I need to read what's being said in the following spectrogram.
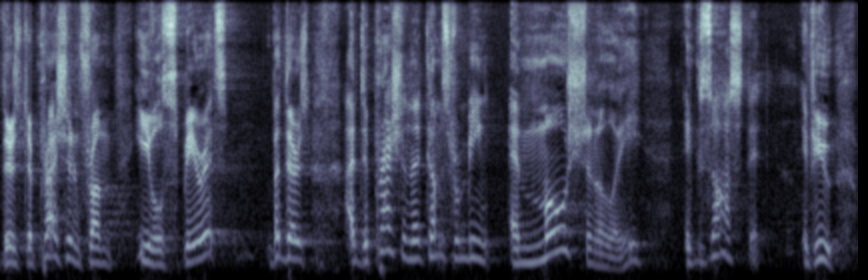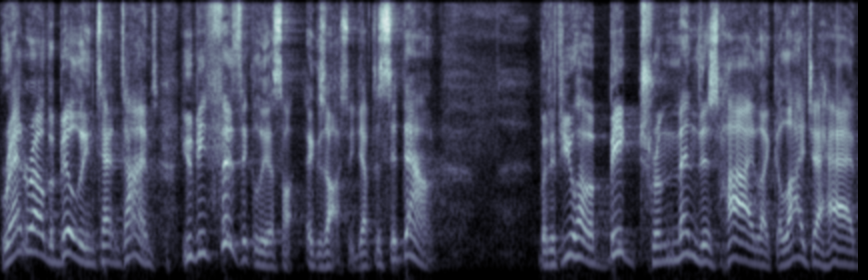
There's depression from evil spirits, but there's a depression that comes from being emotionally exhausted. If you ran around the building 10 times, you'd be physically exhausted. You'd have to sit down. But if you have a big, tremendous high like Elijah had,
